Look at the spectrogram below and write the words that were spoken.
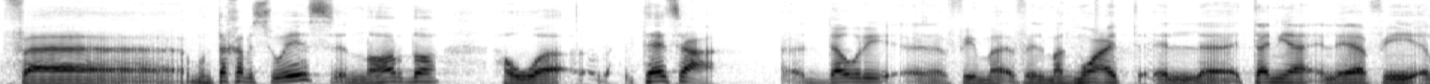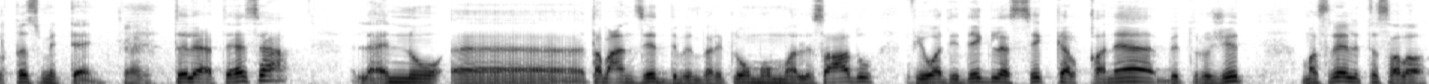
فمنتخب السويس النهارده هو تاسع الدوري في في المجموعة الثانية اللي هي في القسم الثاني طلع تاسع لأنه طبعا زد بنبارك لهم هم اللي صعدوا. في وادي دجلة السكة القناة بتروجيت مصرية للاتصالات.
